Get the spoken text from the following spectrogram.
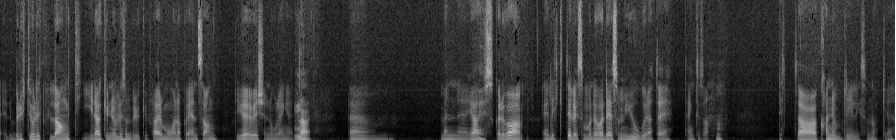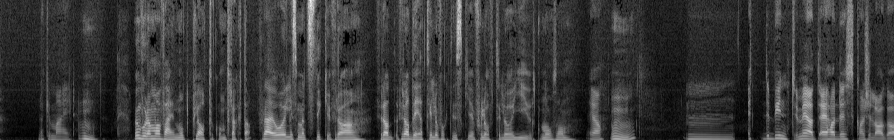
Det brukte jo litt lang tid. da. Jeg kunne jo liksom bruke flere måneder på én sang. Det gjør jeg jo ikke nå lenger. Um, men eh, ja, jeg husker det var Jeg likte liksom, og det var det som gjorde at jeg tenkte sånn hm, dette kan jo bli liksom noe, noe mer. Mm. Men hvordan var veien mot platekontrakt, da? For det er jo liksom et stykke fra, fra, fra det til å faktisk få lov til å gi ut noe sånn. Ja. Mm. Mm, et, det begynte jo med at jeg hadde kanskje laga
